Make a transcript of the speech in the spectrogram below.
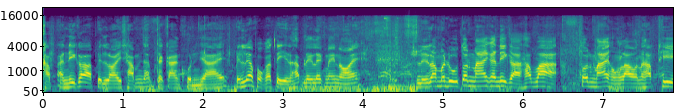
ครับ อันนี้ก็เป็นรอยช้ำจากการขนย้าย เป็นเรื่องปกตินะครับ เล็กๆ น้อยๆ หรือเรามาดูต้นไม้กันดีกว่าครับว่าต้นไม้ของเรานะครับที่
